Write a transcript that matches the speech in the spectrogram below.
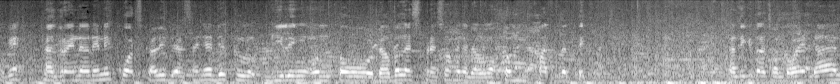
Oke, nah grinder ini kuat sekali. Biasanya dia giling untuk double espresso hanya dalam waktu 4 detik. Nanti kita contohin. Dan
